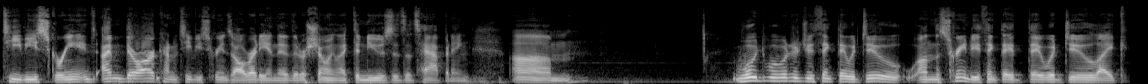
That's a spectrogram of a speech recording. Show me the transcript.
TV screens. I mean, there are kind of TV screens already in there that are showing like the news as it's happening. Um, what what did you think they would do on the screen? Do you think they they would do like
